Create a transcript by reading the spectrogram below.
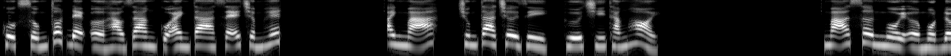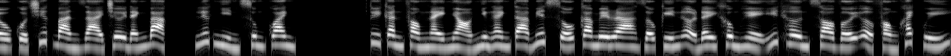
cuộc sống tốt đẹp ở Hào Giang của anh ta sẽ chấm hết. Anh Mã, chúng ta chơi gì? Hứa Chí Thắng hỏi. Mã Sơn ngồi ở một đầu của chiếc bàn dài chơi đánh bạc, liếc nhìn xung quanh. Tuy căn phòng này nhỏ nhưng anh ta biết số camera giấu kín ở đây không hề ít hơn so với ở phòng khách quý.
